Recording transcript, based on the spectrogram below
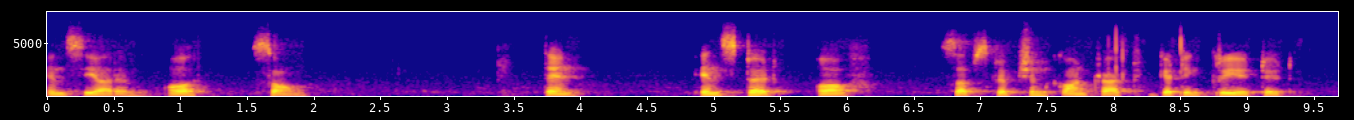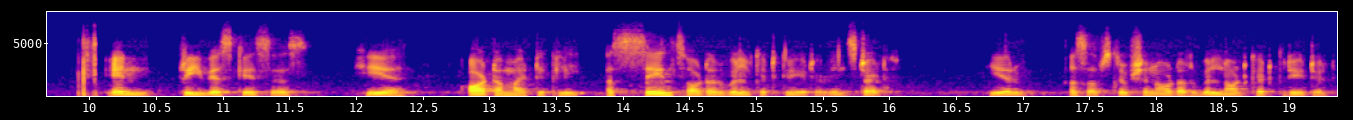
in CRM or SOM. Then instead of subscription contract getting created in previous cases here automatically a sales order will get created instead. Here a subscription order will not get created.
